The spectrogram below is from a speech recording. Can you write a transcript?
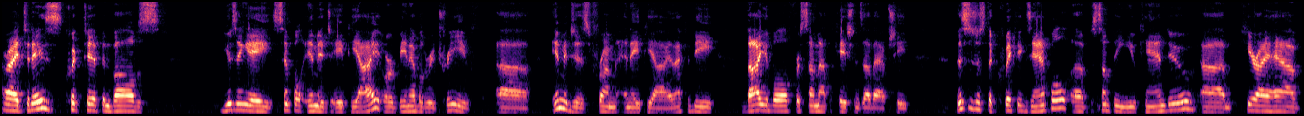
All right, today's quick tip involves using a simple image API or being able to retrieve uh, images from an API. And that could be valuable for some applications of AppSheet. This is just a quick example of something you can do. Um, here I have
